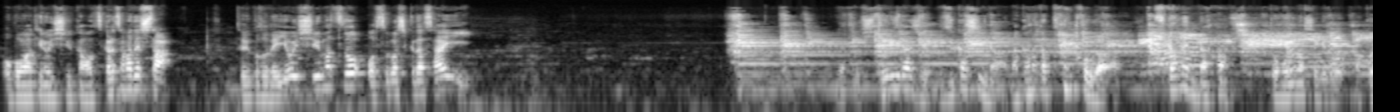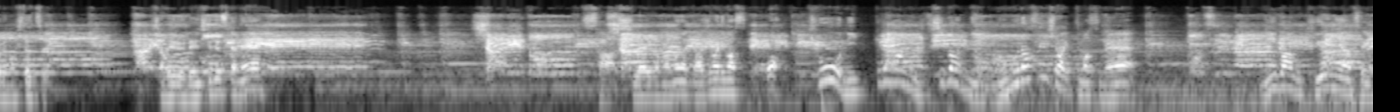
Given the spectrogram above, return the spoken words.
お盆明けの一週間お疲れ様でした。ということで、良い週末をお過ごしください。いや、一人ラジオ難しいな。なかなかテンポがつかめんな、と思いましたけど、まあ、これも一つ、喋る練習ですかね。さあ、試合が間もなく始まります。わ、今日日本ハム1番に野村選手入ってますね。2番清宮選手。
